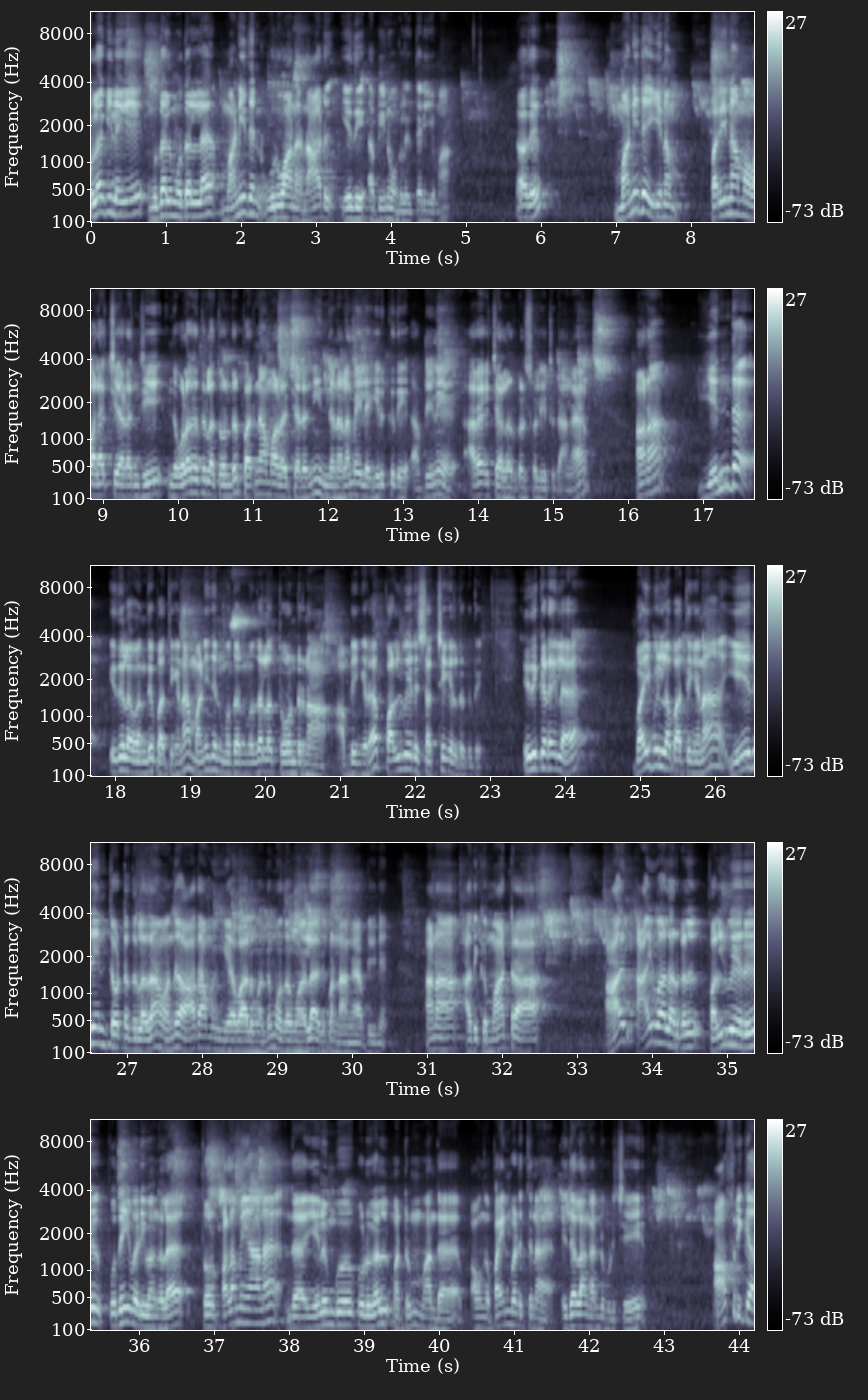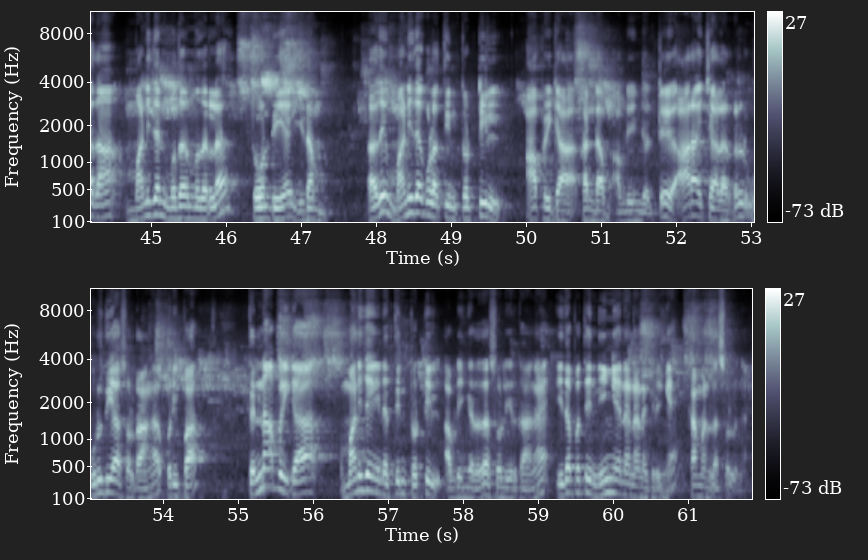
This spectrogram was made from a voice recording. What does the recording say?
உலகிலேயே முதல் முதல்ல மனிதன் உருவான நாடு எது அப்படின்னு உங்களுக்கு தெரியுமா? அதாவது மனித இனம் பரிணாம வளர்ச்சி அடைஞ்சு இந்த உலகத்தில் தோன்று பரிணாம வளர்ச்சி அடைஞ்சு இந்த நிலமையில் இருக்குது அப்படின்னு ஆராய்ச்சியாளர்கள் சொல்லிகிட்ருக்காங்க ஆனால் எந்த இதில் வந்து பார்த்திங்கன்னா மனிதன் முதன் முதல்ல தோன்றுனா அப்படிங்கிற பல்வேறு சர்ச்சைகள் இருக்குது. இதுக்கிடையில் பைபிளில் பார்த்தீங்கன்னா ஏதேன் தோட்டத்தில் தான் வந்து ஆதாமும் ஏவாலும் வந்து முதல் முதல்ல இது பண்ணாங்க அப்படின்னு. ஆனால் அதுக்கு மாற்றாக ஆய் ஆய்வாளர்கள் பல்வேறு புதை வடிவங்களை தொ பழமையான இந்த எலும்பு கூடுகள் மற்றும் அந்த அவங்க பயன்படுத்தின இதெல்லாம் கண்டுபிடிச்சி ஆப்பிரிக்கா தான் மனிதன் முதன் முதல்ல தோன்றிய இடம். அதாவது மனித குலத்தின் தொட்டில் ஆப்பிரிக்கா கண்டம் அப்படின்னு சொல்லிட்டு ஆராய்ச்சியாளர்கள் உறுதியாக சொல்கிறாங்க குறிப்பாக தென்னாப்பிரிக்கா மனித இனத்தின் தொட்டில் அப்படிங்கிறத சொல்லியிருக்காங்க. இதை பற்றி நீங்கள் என்ன நினைக்கிறீங்க? கமெண்டில் சொல்லுங்கள்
